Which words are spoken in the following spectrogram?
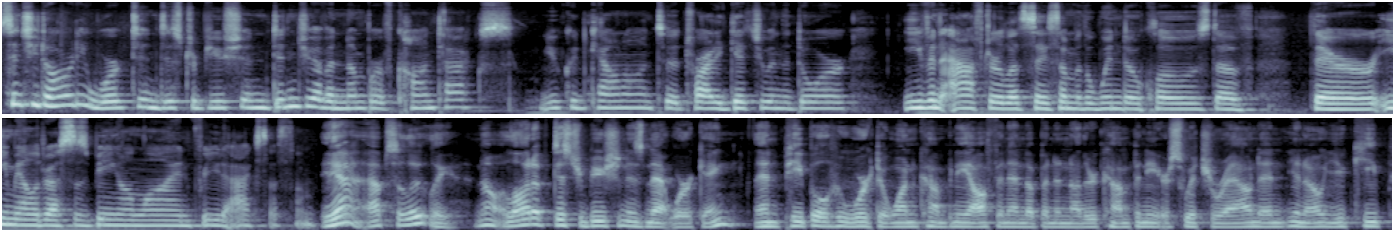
Since you'd already worked in distribution, didn't you have a number of contacts you could count on to try to get you in the door, even after, let's say, some of the window closed of their email addresses being online for you to access them? Yeah, absolutely. No, a lot of distribution is networking, and people who worked at one company often end up in another company or switch around, and you know, you keep.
